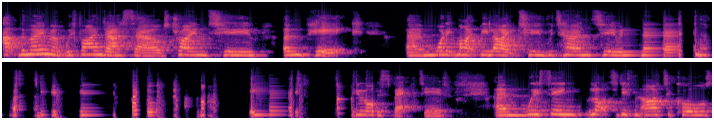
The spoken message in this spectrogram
at the moment, we find ourselves trying to unpick um, what it might be like to return to your perspective. Um, we're seeing lots of different articles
